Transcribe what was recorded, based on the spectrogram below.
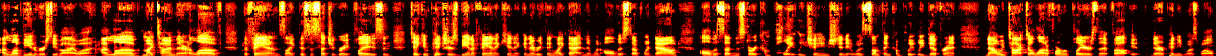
I love the University of Iowa. I love my time there. I love the fans. Like, this is such a great place. And taking pictures, being a fan at Kinnick and everything like that. And then when all this stuff went down, all of a sudden the story completely changed and it was something completely different. Now, we talked to a lot of former players that felt it, their opinion was, well,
